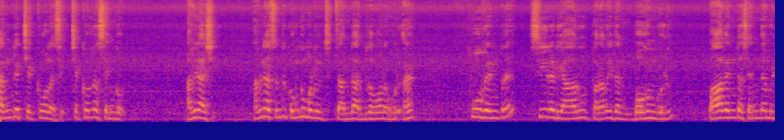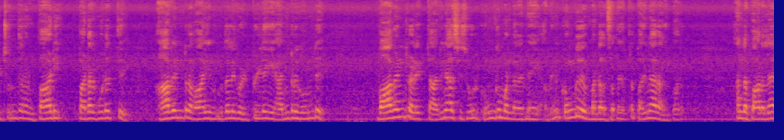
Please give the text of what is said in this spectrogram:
தங்க செக்கோல் செக்கோல்னா செங்கோல் அவினாசி. அவினாசி வந்து கொங்கு மண்டல் சித்த அந்த அற்புதமான ஊர் பூவென்ற சீரடி ஆரூர் பறவைதன் போகங்கொழு பாவென்ற செந்தமிழ் சுந்தரன் பாடி படர்குடத்தில் ஆவென்ற வாயின் முதலிகள் பிள்ளையை அன்று கொண்டு வாவென்று அழைத்த அவினாசி சூழ் கொங்கு மண்டலமே அப்படின்னு கொங்கு மண்டல சதகத்தில் பதினாறாவது பாடல். அந்த பாடலை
